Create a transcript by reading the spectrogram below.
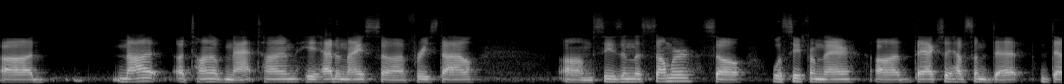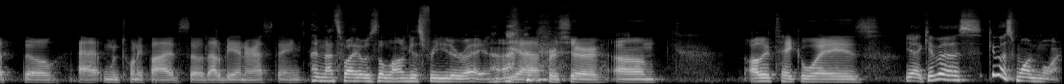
Uh, not a ton of mat time. He had a nice uh, freestyle um, season this summer, so we'll see from there. Uh, they actually have some depth, depth though at 125, so that'll be interesting. And that's why it was the longest for you to write, huh? Yeah, for sure. Um, other takeaways. Yeah, give us give us one more.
